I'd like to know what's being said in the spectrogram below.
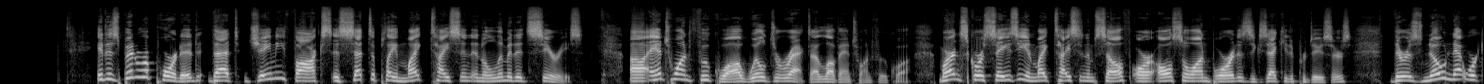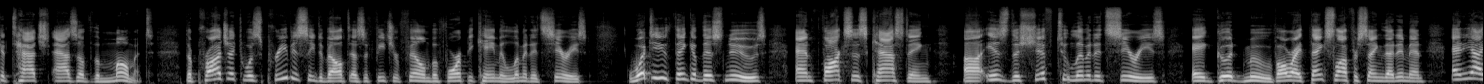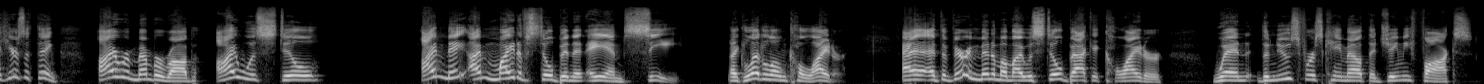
It has been reported that Jamie Foxx is set to play Mike Tyson in a limited series. Uh, Antoine Fuqua will direct. I love Antoine Fuqua. Martin Scorsese and Mike Tyson himself are also on board as executive producers. There is no network attached as of the moment. The project was previously developed as a feature film before it became a limited series. What do you think of this news and Foxx's casting? Uh, is the shift to limited series a good move? All right, thanks a lot for saying that in, man. And yeah, here's the thing. I remember, Rob, I was still I may I might have still been at AMC, like let alone Collider. I, at the very minimum, I was still back at Collider when the news first came out that Jamie Foxx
